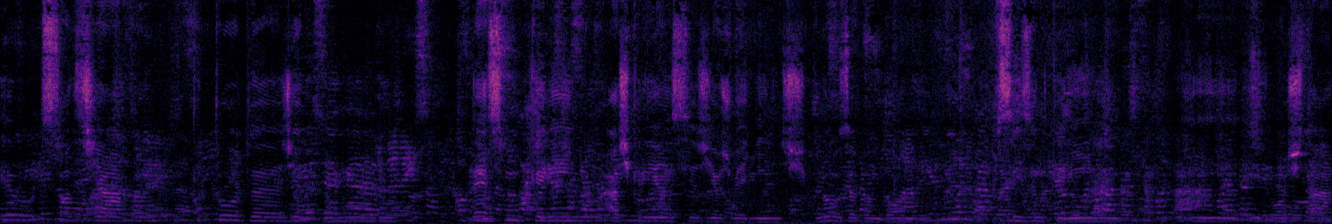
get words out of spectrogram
Eu só desejava que toda a gente do mundo desse muito carinho às crianças e aos velhinhos, não os abandonem, precisam de carinho e, e de bom-estar.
